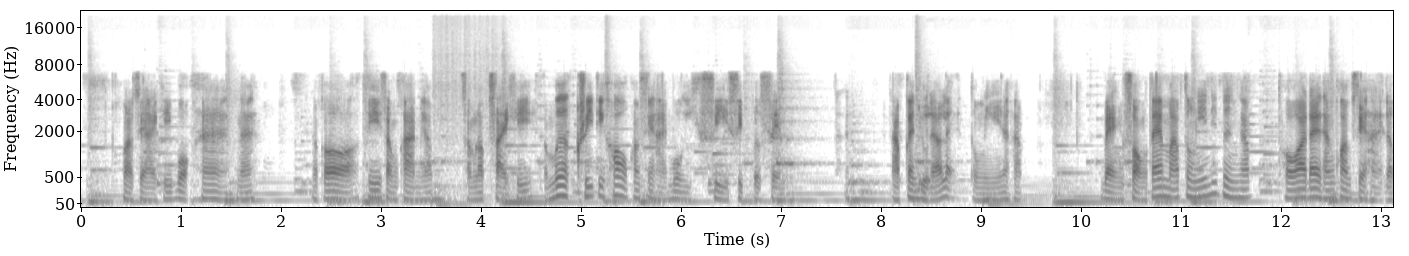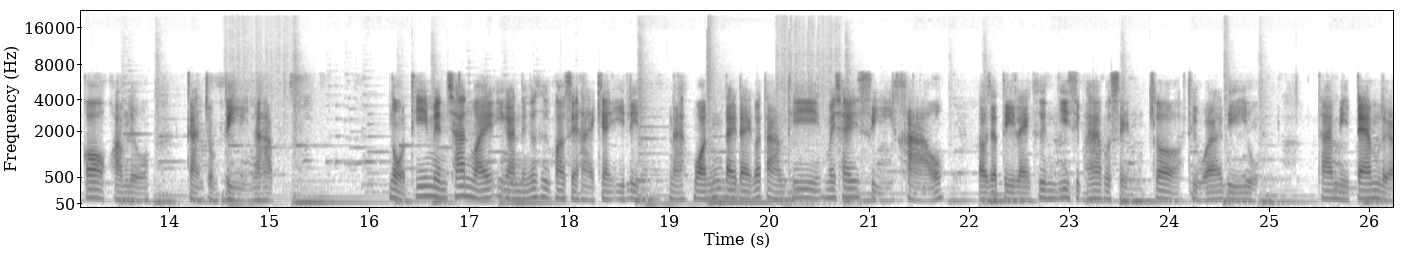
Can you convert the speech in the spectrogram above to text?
10 ความเสียหายคริบวก5นะแล้วก็ที่สำคัญครับสำหรับสายคริเมื่อคริติคอลความเสียหายบวกอีก 40%นับกันอยู่แล้วแหละตรงนี้นะครับ แบ่ง 2 แต้มอัพตรงนี้นิดนึงครับ เพราะว่าได้ทั้งความเสียหายแล้วก็ความเร็วการโจมตีนะครับ โหนดที่เมนชั่นไว้อีกอันหนึ่งก็คือความเสียหายแก่อีลิทนะมอนใด ๆ ก็ตามที่ไม่ใช่สีขาว เราจะตีแรงขึ้น 25%ก็ถือว่าดีอยู่ ถ้ามีแต้มเหลือ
